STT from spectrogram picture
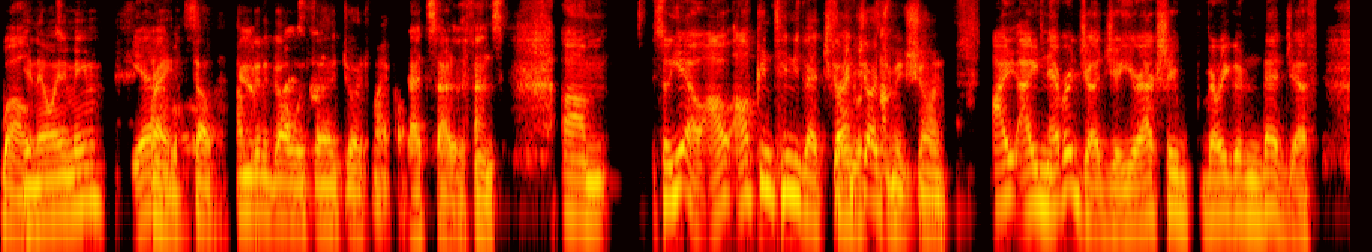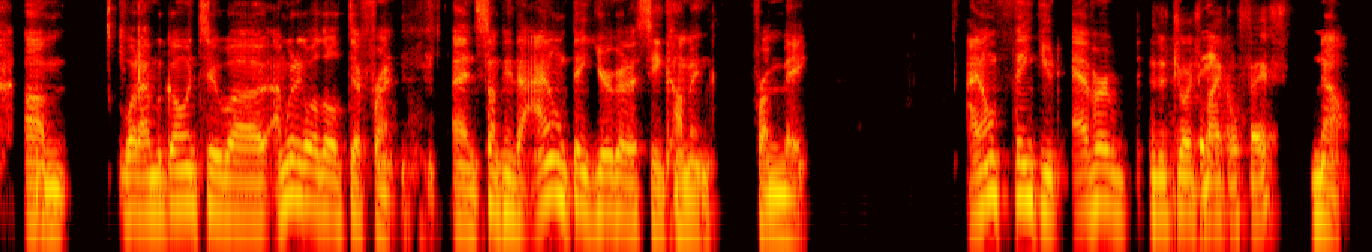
Well, You know what I mean? yeah, right. well, So I'm yeah, going to go with uh, George Michael. that side of the fence. Um, so yeah, I'll I'll continue that Don't judge me, Sean. I, I never judge you. You're actually very good in bed, Jeff. Um, what I'm going to uh, I'm going to go a little different and something that I don't think you're going to see coming from me. I don't think you'd ever Is it George Michael Faith? no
